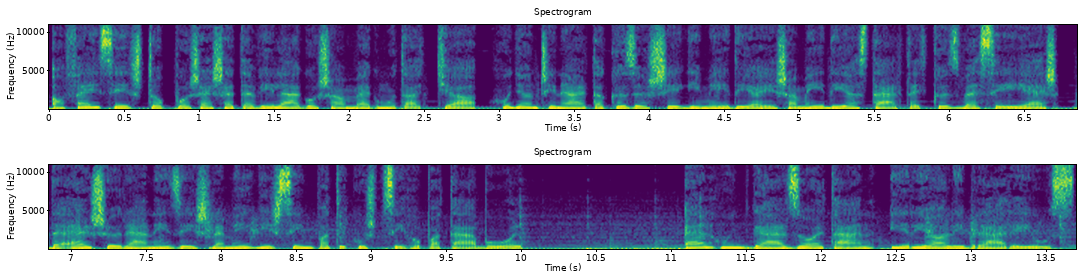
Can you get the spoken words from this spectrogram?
A fejszés toppos esete világosan megmutatja, hogyan csinálta közösségi média és a médiasztárt egy közveszélyes, de első ránézésre mégis szimpatikus pszichopatából. Elhunyt Gál Zoltán, írja a Librarius.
